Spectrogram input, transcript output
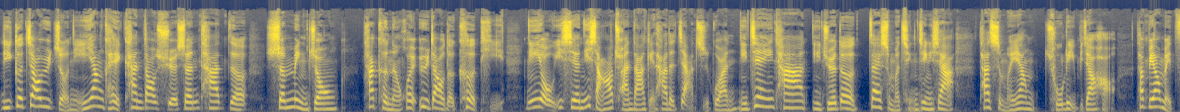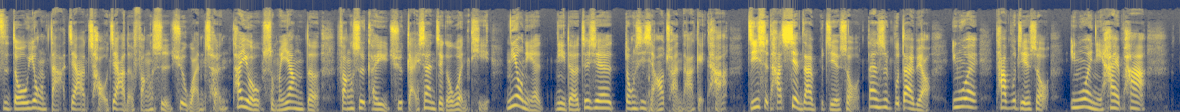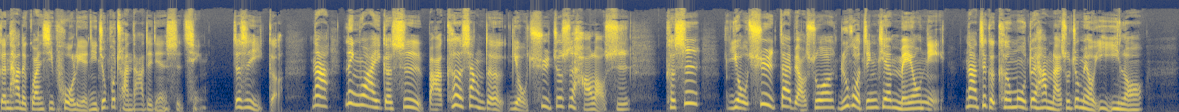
一个教育者，你一样可以看到学生他的生命中。他可能会遇到的课题，你有一些你想要传达给他的价值观，你建议他，你觉得在什么情境下他什么样处理比较好？他不要每次都用打架、吵架的方式去完成，他有什么样的方式可以去改善这个问题？你有你的你的这些东西想要传达给他，即使他现在不接受，但是不代表因为他不接受，因为你害怕跟他的关系破裂，你就不传达这件事情，这是一个。那另外一个是把课上的有趣就是好老师，可是有趣代表说，如果今天没有你，那这个科目对他们来说就没有意义喽。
